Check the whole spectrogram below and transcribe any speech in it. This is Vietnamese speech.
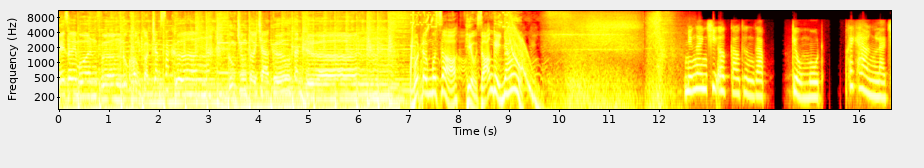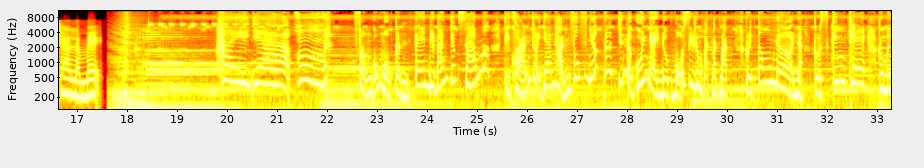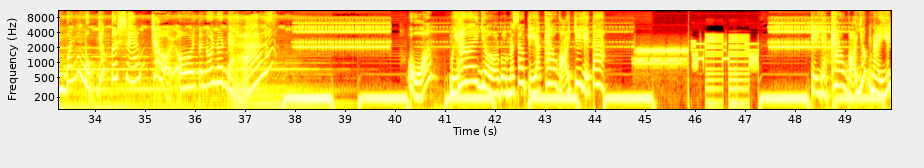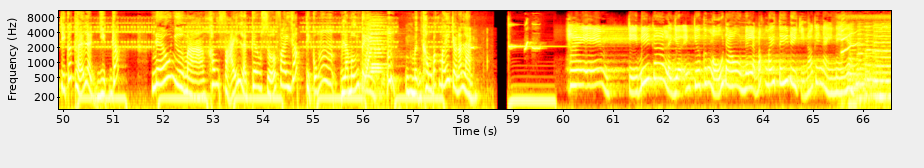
Thế giới muôn phương nụ hồng còn trăm sắc hương. Cùng chúng tôi tra cứu tân đường Một đồng một giỏ hiểu rõ nghề nhau. Những anh chị ở cao thường gặp Kiểu một Khách hàng là cha là mẹ. Hay da ừm. Phận của một cành ten đi bán chất xám á, Thì khoảng thời gian hạnh phúc nhất á, Chính là cuối ngày được vỗ serum bạch bạch bạch Rồi tông nờ nè Rồi skin care Rồi mình quánh một giấc tới sáng. Trời ơi ta nói nó đã. Ủa 12 giờ rồi mà sao chị account gọi chi vậy ta? Chị account gọi giấc này á, chỉ có thể là việc gấp. Nếu như mà không phải là kêu sửa file gấp Thì cũng là mượn tiền. Ừ, Mình không bắt mấy cho nó lành. Hai em, chị biết á, là giờ em chưa có ngủ đâu Nên là bắt máy tí đi chị nói cái này nè.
